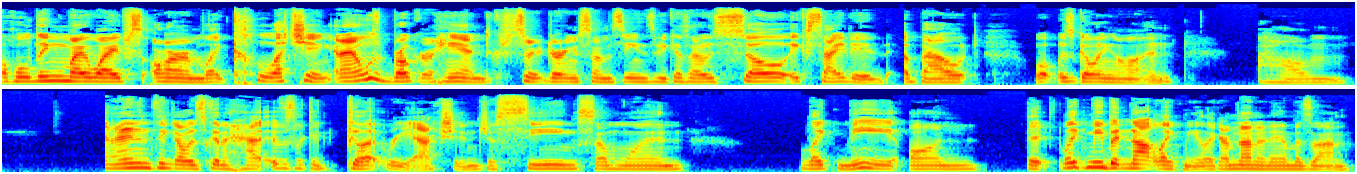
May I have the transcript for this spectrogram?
holding my wife's arm like clutching. And I almost broke her hand during some scenes because I was so excited about what was going on. Um and I didn't think I was gonna have it was like a gut reaction just seeing someone like me on that like me but not like me. Like I'm not an Amazon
